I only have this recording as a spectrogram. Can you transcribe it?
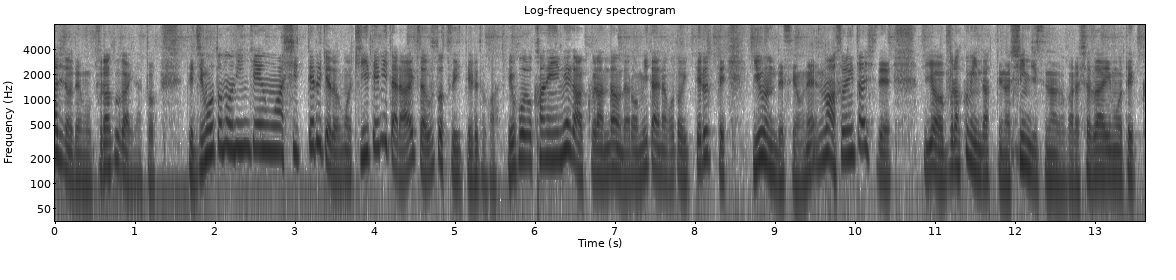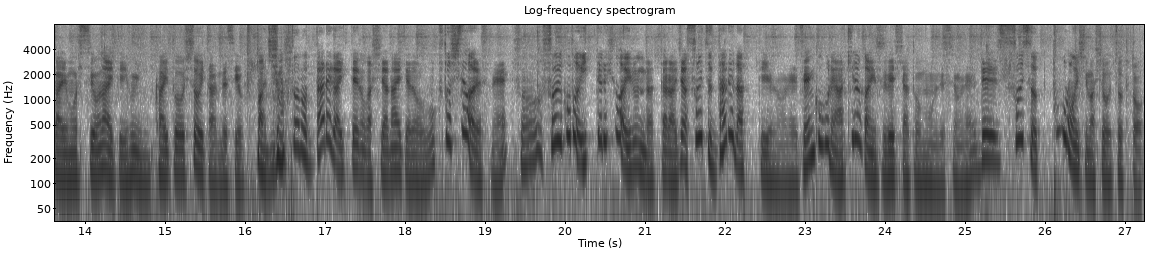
味野でもブラック街だと。で、地元の人間は知ってるけども、聞いてみたらあいつは嘘ついてるとか、よほど金に目がくらんだのだろうみたいなことを言ってるって言うんですよね。まあ、それに対して、いや、ブラック民だっていうのは真実なのから謝罪も撤回も必要ないというふうに回答しといたんですよ。まあ地元の誰が言ってるのか知らないけど、僕としてはですね、そそういうことを言ってる人がいるんだったら、じゃあそいつ誰だっていうのをね、全国連明らかにすべきだと思うんですよね。で、そいつと討論しましょう、ちょっと。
